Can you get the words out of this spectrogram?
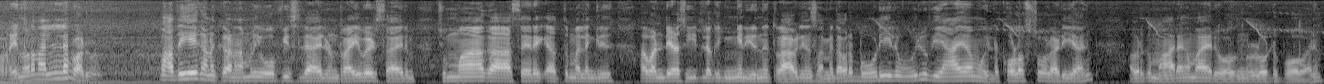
കുറേ എന്ന് പറഞ്ഞാൽ നല്ല പാടുകൾ. അപ്പോൾ അതേ കണക്കാണ് നമ്മൾ ഈ ഓഫീസിലായാലും ഡ്രൈവേഴ്സ് ആയാലും ചുമ്മാ കാസേരക്കകത്തും അല്ലെങ്കിൽ ആ വണ്ടിയുടെ സീറ്റിലൊക്കെ ഇങ്ങനെ ഇരുന്ന് ട്രാവൽ ചെയ്യുന്ന സമയത്ത് അവരുടെ ബോഡിയിൽ ഒരു വ്യായാമവും ഇല്ല. കൊളസ്ട്രോൾ അടിയാനും അവർക്ക് മാരകമായ രോഗങ്ങളിലോട്ട് പോകാനും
